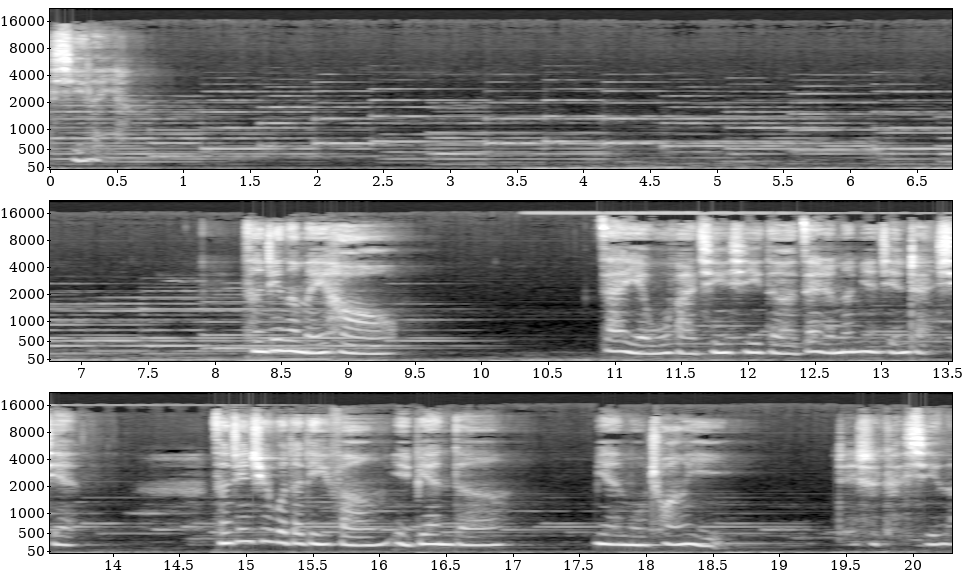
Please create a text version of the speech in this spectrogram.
惜了呀。曾经的美好，再也无法清晰的在人们面前展现；曾经去过的地方，也变得面目疮痍，真是可惜了。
